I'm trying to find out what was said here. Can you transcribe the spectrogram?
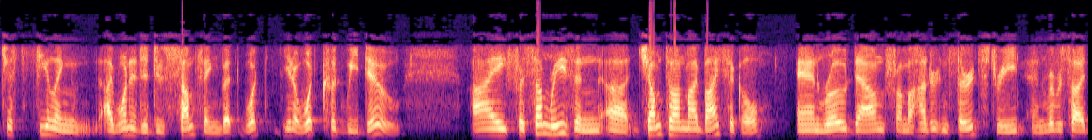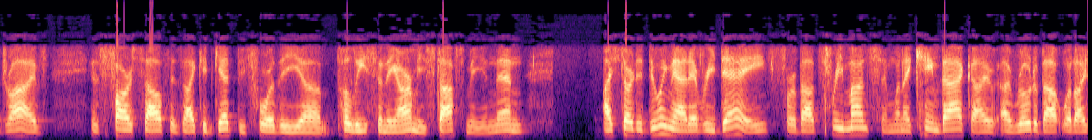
just feeling I wanted to do something, but what you know, what could we do? I, for some reason, uh, jumped on my bicycle and rode down from 103rd Street and Riverside Drive as far south as I could get before the uh, police and the army stopped me. And then I started doing that every day for about three months, and when I came back, I, I wrote about what I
